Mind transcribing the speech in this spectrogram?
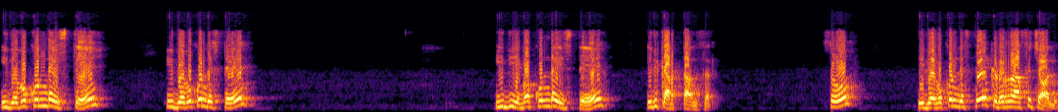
ఇది ఇవ్వకుండా ఇస్తే ఇది ఇవ్వకుండా ఇస్తే ఇది ఇవ్వకుండా ఇస్తే ఇది కరెక్ట్ ఆన్సర్ సో ఇది ఇవ్వకుండా ఇస్తే ఇక్కడ రాస్తే చాలు.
